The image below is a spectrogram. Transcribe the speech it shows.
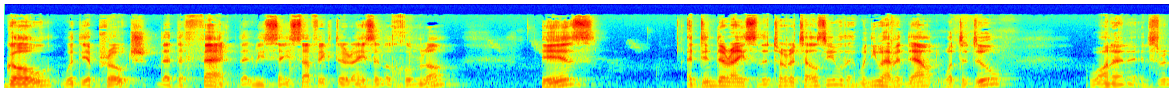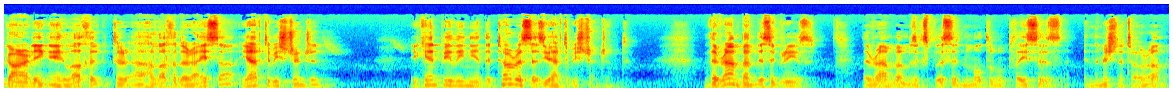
go with the approach that the fact that we say Safik deraisa lechumra is a din deraisa. The Torah tells you that when you have a doubt what to do, one it's regarding a halacha deraisa, you have to be stringent. You can't be lenient. The Torah says you have to be stringent. The Rambam disagrees. The Rambam is explicit in multiple places in the Mishnah Torah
